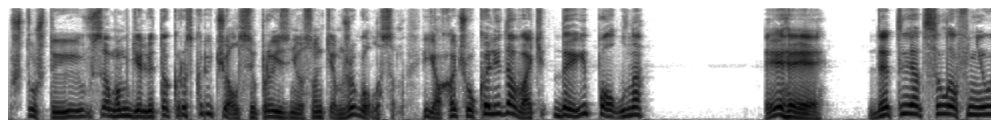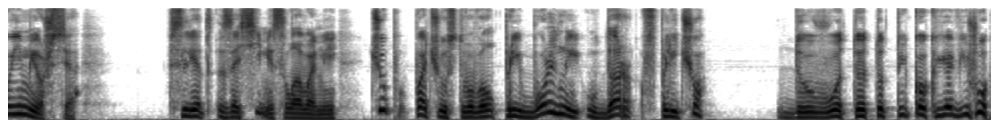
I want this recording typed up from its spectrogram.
«Что ж ты в самом деле так раскричался?» — произнес он тем же голосом. «Я хочу каледовать, да и полно». «Э, да ты от слов не уймешься». Вслед за сими словами Чуб почувствовал прибольный удар в плечо. «Да вот это ты, как я вижу,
